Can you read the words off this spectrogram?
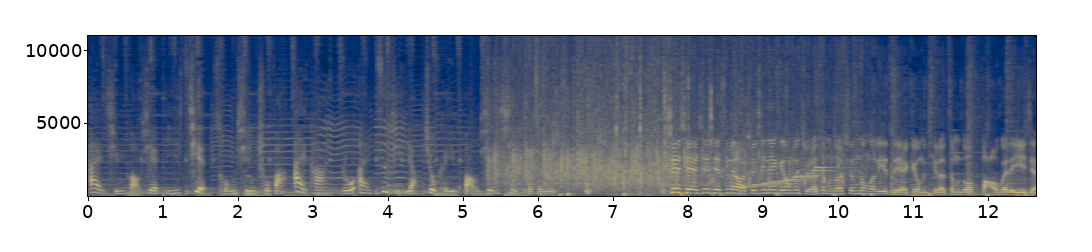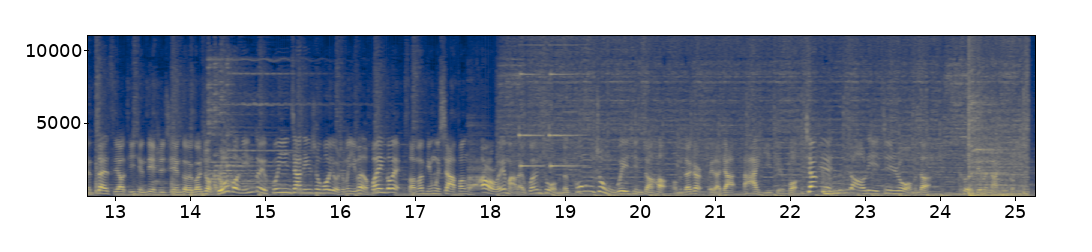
爱情保鲜，一切从新出发。爱他如爱自己一样，就可以保鲜幸福的婚姻。谢谢谢谢思密老师，今天给我们举了这么多生动的例子，也给我们提了这么多宝贵的意见。在此要提醒电视机前各位观众，如果您对婚姻家庭生活有什么疑问，欢迎各位扫描屏幕下方的二维码来关注我们的公众微信账号，我们在这儿为大家答疑解惑。下面照例进入我们的课间问答时刻。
